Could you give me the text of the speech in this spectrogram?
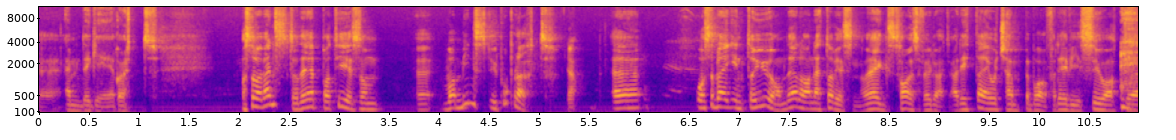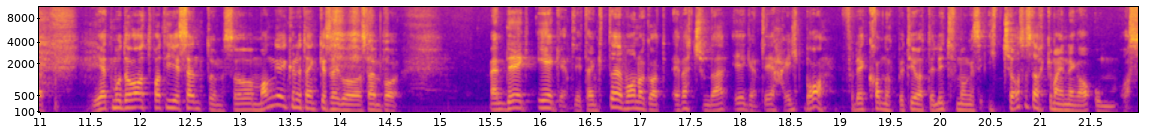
eh, MDG, Rødt. Og så var Venstre det partiet som eh, var minst upopulært. Ja. Eh, og så ble jeg intervjua om det da Nettavisen, og jeg sa jo selvfølgelig at ja, dette er jo kjempebra, for det viser jo at eh, i et moderat parti i sentrum så mange kunne tenke seg å stemme på. Men det jeg egentlig tenkte, var nok at jeg vet ikke om det her egentlig er helt bra. For det kan nok bety at det er litt for mange som ikke har så sterke meninger om oss.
